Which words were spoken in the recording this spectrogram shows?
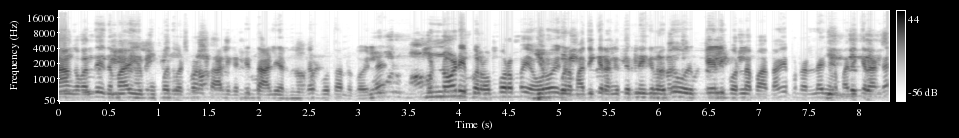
நாங்க வந்து இந்த மாதிரி முப்பது வருஷமா நான் தாலி கட்டி தாலி எடுத்துருக்கோம் கூத்தாண்ட கோயில்ல. முன்னோடி இப்ப ரொம்ப ரொம்ப எவ்வளவு எங்களை மதிக்கிறாங்க? திருநெல்வேலி வந்து ஒரு கேலி பொருளை இப்ப நல்லா எங்களை மதிக்கிறாங்க.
